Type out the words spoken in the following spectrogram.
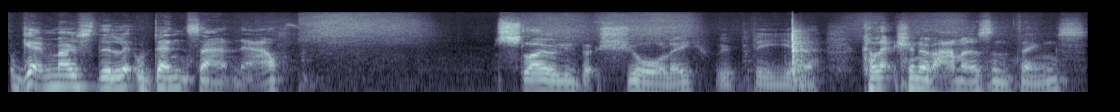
we're getting most of the little dents out now. Slowly but surely with the uh, collection of hammers and things.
